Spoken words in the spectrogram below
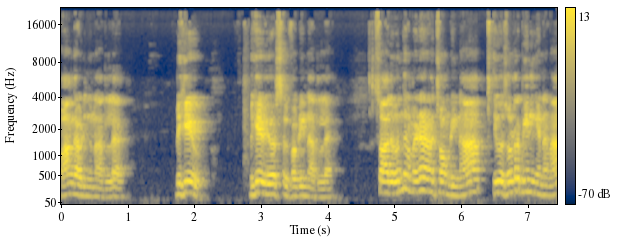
வாங்க அப்படின்னு சொன்னார்ல. பிஹேவ் பிஹேவ் யுவர் செல்ஃப் அப்படின்னார்ல. ஸோ அது வந்து நம்ம என்ன நினச்சோம் அப்படின்னா இவர் சொல்கிற மீனிங் என்னன்னா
